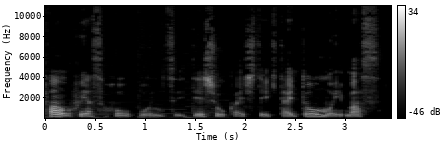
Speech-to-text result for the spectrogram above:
ファンを増やす方法について紹介していきたいと思います。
